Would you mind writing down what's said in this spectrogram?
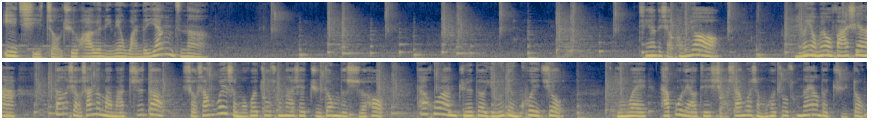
一起走去花园里面玩的样子呢。亲爱的小朋友，你们有没有发现啊？当小山的妈妈知道小山为什么会做出那些举动的时候，她忽然觉得有一点愧疚。因为他不了解小山为什么会做出那样的举动，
